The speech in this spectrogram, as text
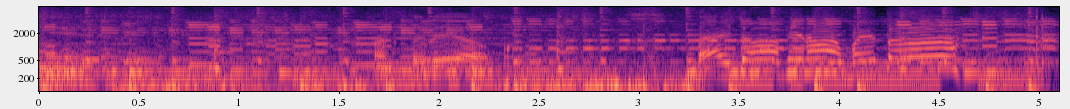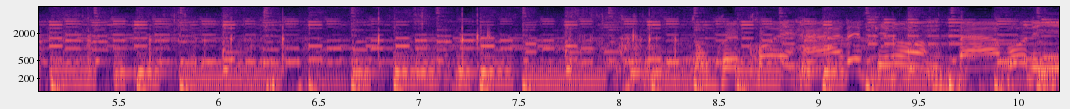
นี่มัดไปแล้วไปต่อพี่น้องไปต่อต้องค่อยๆหาได้พี่น้องตาบ่ดี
